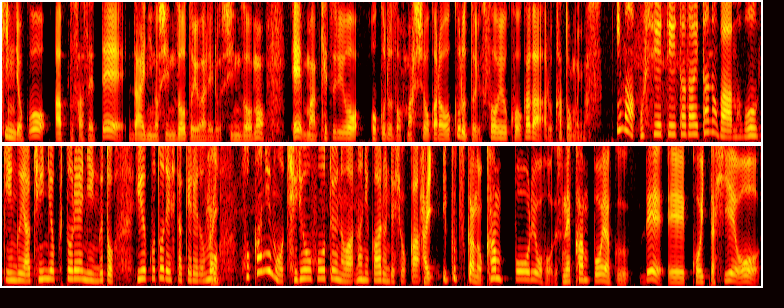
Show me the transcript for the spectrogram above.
筋力をアップさせて第二の心臓と言われる心臓のへ、まあ、血流を送ると末梢から送るというそういう効果があるかと思います。今教えていただいたのが、まあ、ウォーキングや筋力トレーニングということでしたけれども、はい、他にも治療法というのは何かあるんでしょうか？はい、いくつかの漢方療法ですね。漢方薬で、えー、こういった冷えを、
